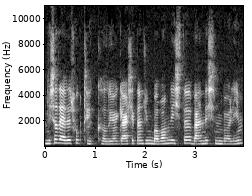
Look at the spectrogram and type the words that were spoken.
Mişa da evde çok tek kalıyor. Gerçekten çünkü babam da işte ben de şimdi böyleyim.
